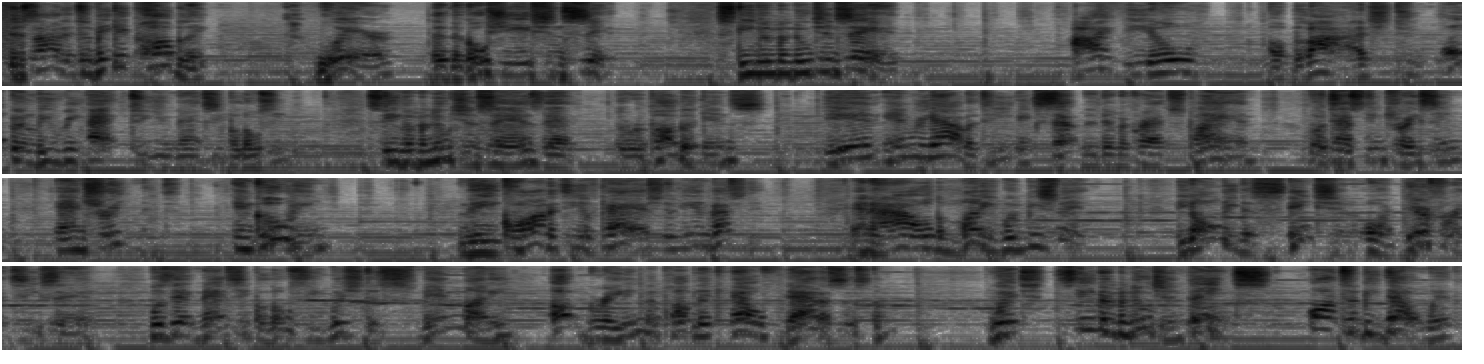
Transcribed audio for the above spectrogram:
decided to make it public where the negotiations sit. Stephen Mnuchin said, I feel obliged to openly react to you, Nancy Pelosi. Stephen Mnuchin says that the Republicans did, in reality, accept the Democrats' plan for testing, tracing, and treatment, including the quantity of cash to be invested and how the money would be spent. The only distinction or difference, he said, was that Nancy Pelosi wished to spend money upgrading the public health data system, which Stephen Mnuchin thinks ought to be dealt with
